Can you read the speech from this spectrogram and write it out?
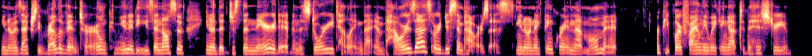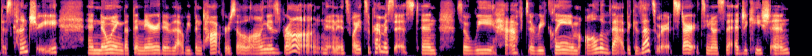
you know, is actually relevant to our own communities. And also, you know, that just the narrative and the storytelling that empowers us or disempowers us, you know, and I think we're in that moment where people are finally waking up to the history of this country and knowing that the narrative that we've been taught for so long is wrong and it's white supremacist. And so we have to reclaim all of that because that's where it starts. You know, it's the education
